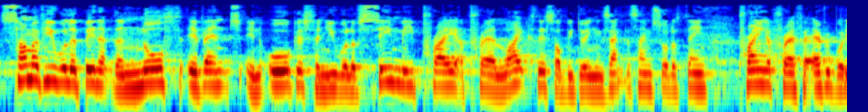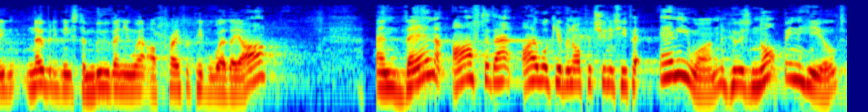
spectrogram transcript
Some of you will have been at the North event in August and you will have seen me pray a prayer like this. I'll be doing exactly the same sort of thing, praying a prayer for everybody. Nobody needs to move anywhere. I'll pray for people where they are. And then after that, I will give an opportunity for anyone who has not been healed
